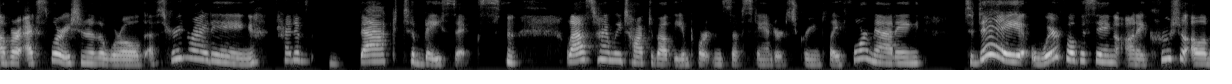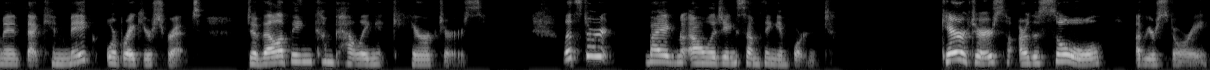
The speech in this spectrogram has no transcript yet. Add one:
of our exploration of the world of screenwriting, kind of back to basics. Last time we talked about the importance of standard screenplay formatting. Today, we're focusing on a crucial element that can make or break your script developing compelling characters. Let's start by acknowledging something important. Characters are the soul of your story.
